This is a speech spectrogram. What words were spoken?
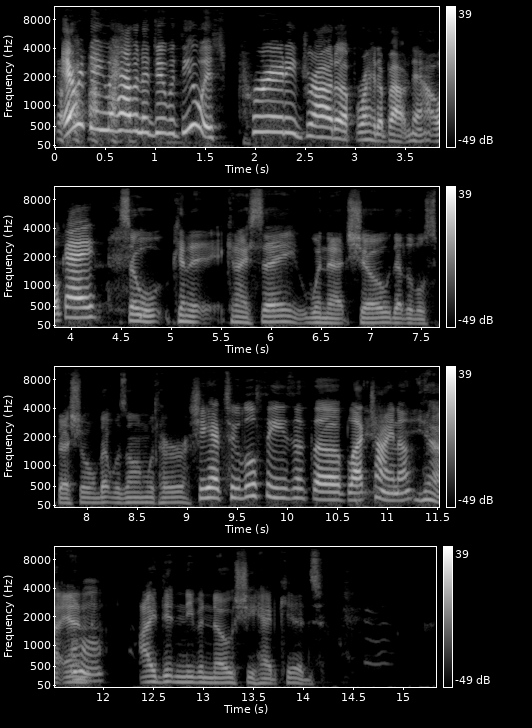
everything having to do with you is pretty dried up right about now, okay? So can I can I say when that show, that little special that was on with her? She had two little seasons of Blac Chyna. Yeah, and Mhm. I didn't even know she had kids.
